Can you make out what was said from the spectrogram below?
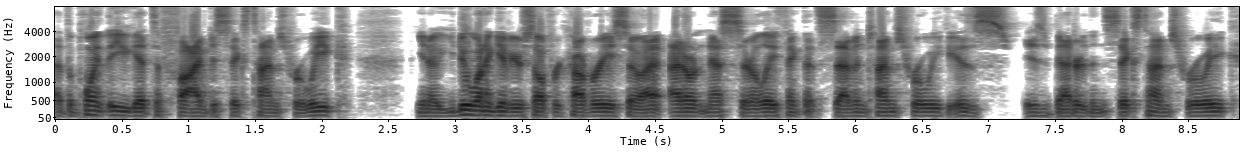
at the point that you get to five to six times per week, you know you do want to give yourself recovery so I, I don't necessarily think that seven times per week is is better than six times per week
